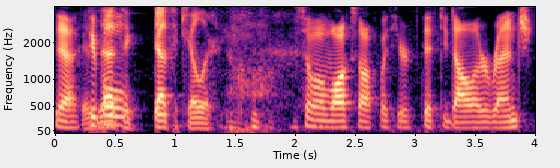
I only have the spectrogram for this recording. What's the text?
yeah. People, that's a that's a killer. someone walks off with your fifty dollar wrench.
